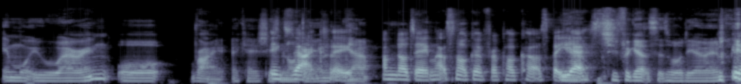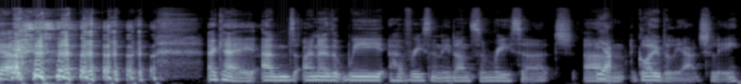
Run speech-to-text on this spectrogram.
in what you were wearing, or right? Okay, she's nodding. exactly. Yeah, I'm nodding. That's not good for a podcast, but yeah, yes. she forgets it's audio only. Yeah. okay, and I know that we have recently done some research, um, Yeah. globally actually,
